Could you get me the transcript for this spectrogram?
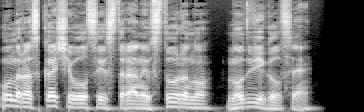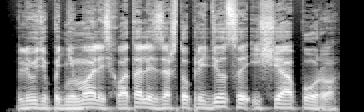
Он раскачивался из стороны в сторону, но двигался. Люди поднимались, хватались за что придется, ища опору.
